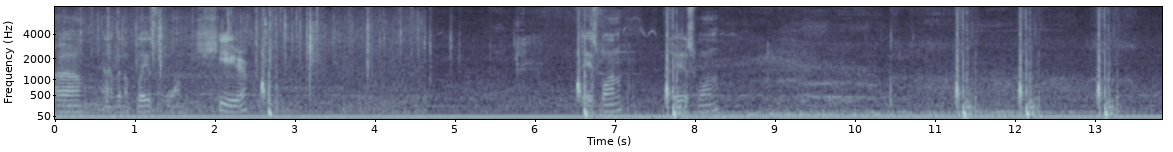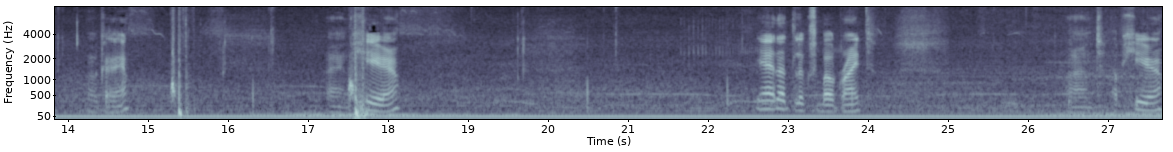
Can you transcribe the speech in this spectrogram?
Um, and I'm gonna place one here. This one, this one. Okay. And here. Yeah, that looks about right. And up here.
